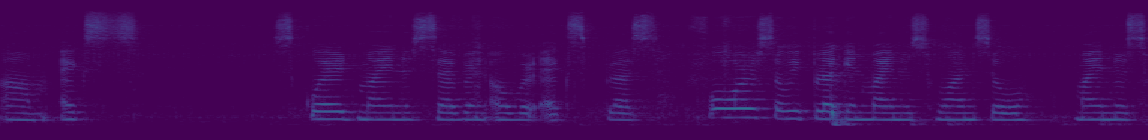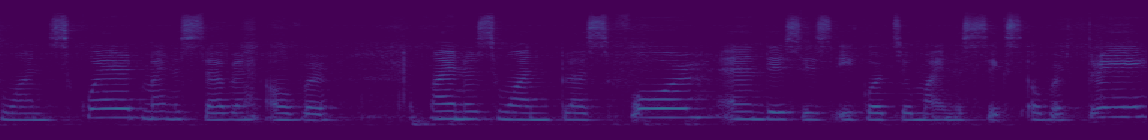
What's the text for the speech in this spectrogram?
um, x squared minus 7 over x plus 4. So we plug in minus 1. So minus 1 squared minus 7 over minus 1 plus 4 and this is equal to minus 6 over 3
